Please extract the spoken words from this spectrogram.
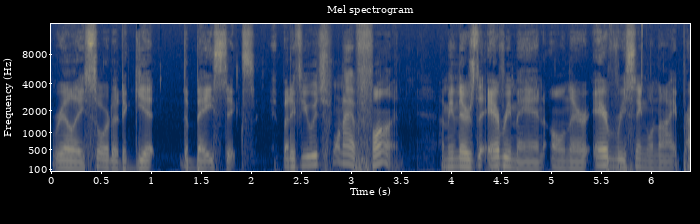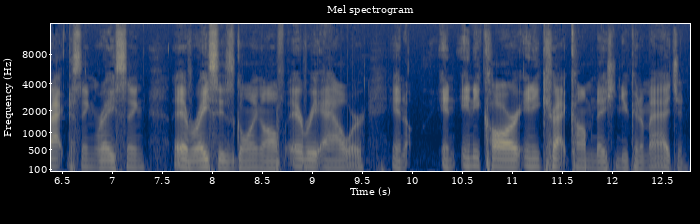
really, sort of to get the basics. But if you just want to have fun, I mean, there's the everyman on there every single night practicing racing. They have races going off every hour in in any car, any track combination you can imagine,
